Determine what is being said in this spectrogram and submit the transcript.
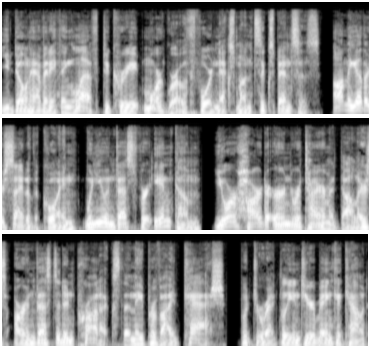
you don't have anything left to create more growth for next month's expenses. On the other side of the coin, when you invest for income, your hard earned retirement dollars are invested in products that may provide cash put directly into your bank account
